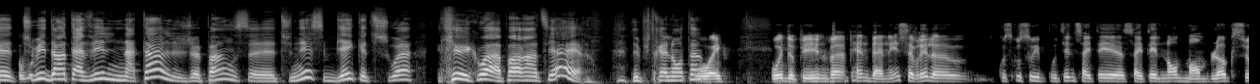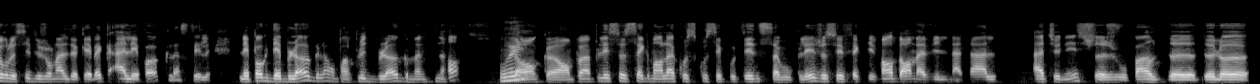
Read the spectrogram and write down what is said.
Euh, que tu es dans ta ville natale, je pense, euh, Tunis, bien que tu sois quoi, à part entière depuis très longtemps. Oui. Oui, depuis une vingtaine d'années. C'est vrai, le Couscous et Poutine, ça a, été, ça a été le nom de mon blog sur le site du Journal de Québec à l'époque. C'était l'époque des blogs. Là. On parle plus de blog maintenant. Oui. Donc, euh, on peut appeler ce segment-là Couscous et Poutine si ça vous plaît. Je suis effectivement dans ma ville natale à Tunis. Je, vous parle de, de le,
